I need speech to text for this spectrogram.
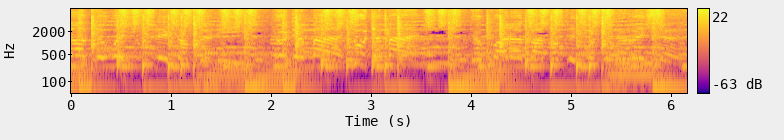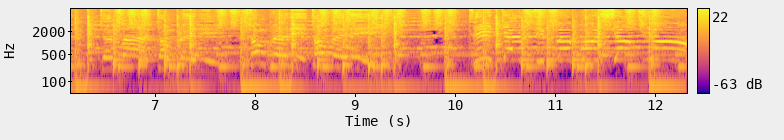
love the way you play company. You the you the. The quarterback of the new generation. The Tom Brady, Tom Brady, Tom Brady. Three-time Super Bowl champion.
